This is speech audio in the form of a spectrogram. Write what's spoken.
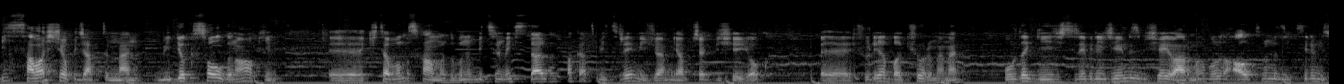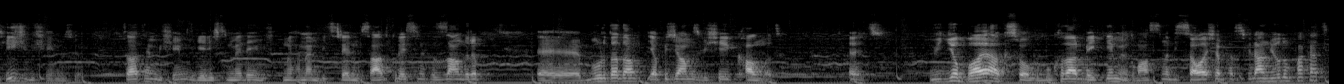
Bir savaş yapacaktım ben. Video kısa oldu ne yapayım. Ee, kitabımız kalmadı. Bunu bitirmek isterdim fakat bitiremeyeceğim. Yapacak bir şey yok. Ee, şuraya bakıyorum hemen. Burada geliştirebileceğimiz bir şey var mı? Burada altınımız, iksirimiz, hiçbir şeyimiz yok. Zaten bir şeyimiz geliştirmedeymiş. Bunu hemen bitirelim. Saat kulesini hızlandırıp eee, burada da yapacağımız bir şey kalmadı. Evet. Video bayağı kısa oldu. Bu kadar beklemiyordum. Aslında bir savaş yaparız falan diyordum fakat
